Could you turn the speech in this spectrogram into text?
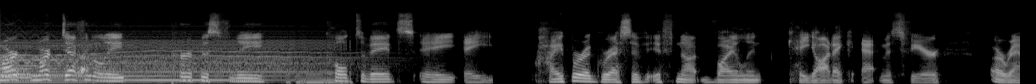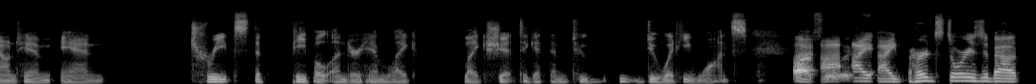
Mark Mark definitely purposefully cultivates a a hyper aggressive, if not violent, chaotic atmosphere around him and treats the people under him like like shit to get them to do what he wants. Oh. Uh, I, I heard stories about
